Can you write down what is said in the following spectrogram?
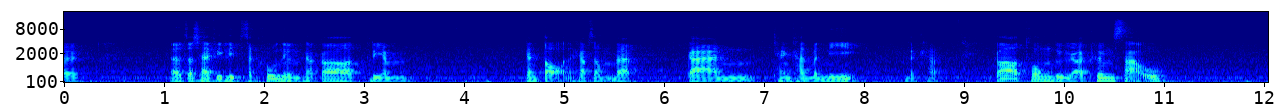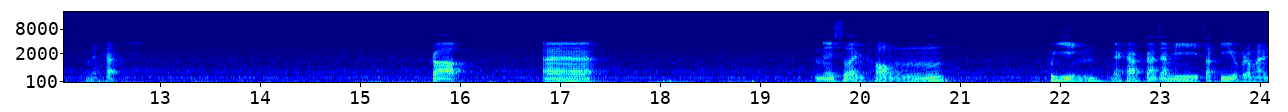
อ เอ่อเจ้าชายฟิลิปสักครู่หนึ่งแล้วก็เตรียมกันต่อนะครับสำหรับการแข่งขันวันนี้นะครับ ก็ธงเหลือครึ่งเสานะครับ ก็ในส่วนของผู้หญิงนะครับ ก็จะมีจ็อกกี้อยู่ประมาณ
